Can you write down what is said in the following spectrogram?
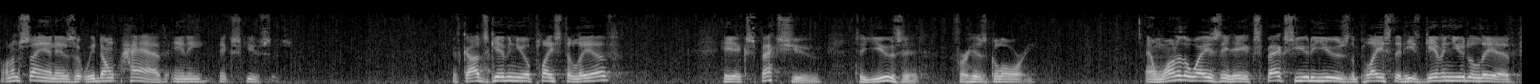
What I'm saying is that we don't have any excuses. If God's given you a place to live, He expects you to use it for His glory. And one of the ways that He expects you to use the place that He's given you to live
